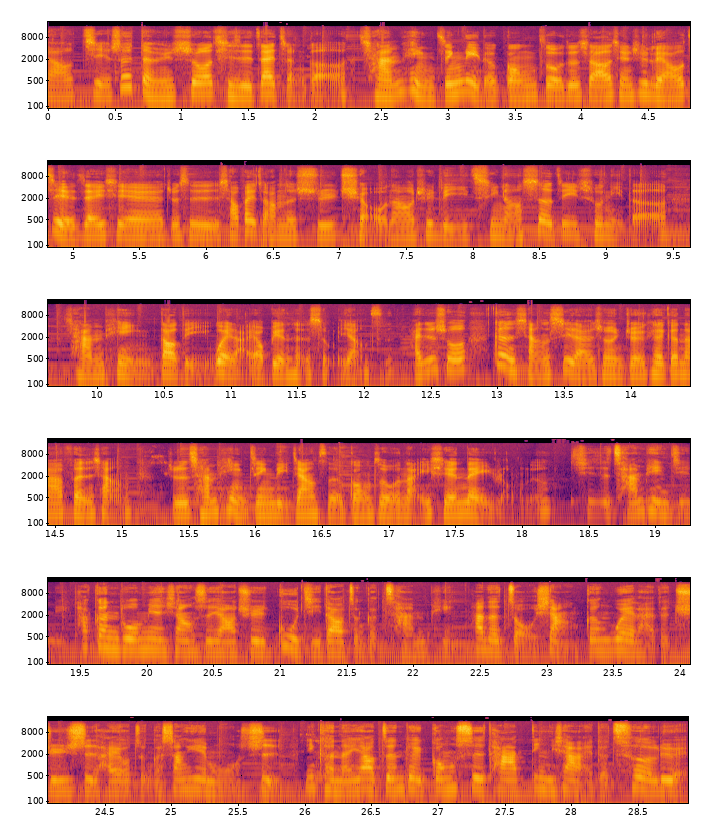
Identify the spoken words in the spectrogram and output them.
了解，所以等于说，其实，在整个产品经理的工作，就是要先去了解这些，就是消费者他们的需求，然后去厘清，然后设计出你的产品到底未来要变成什么样子。还是说，更详细来说，你觉得可以跟大家分享，就是产品经理这样子的工作有哪一些内容呢？其实，产品经理他更多面向是要去顾及到整个产品它的走向跟未来的趋势，还有整个商业模式。你可能要针对公司它定下来的策略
